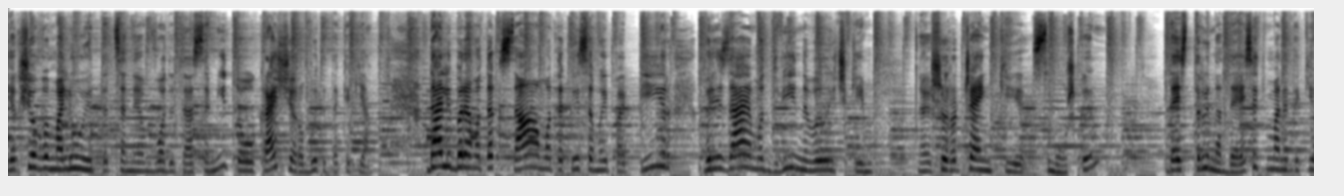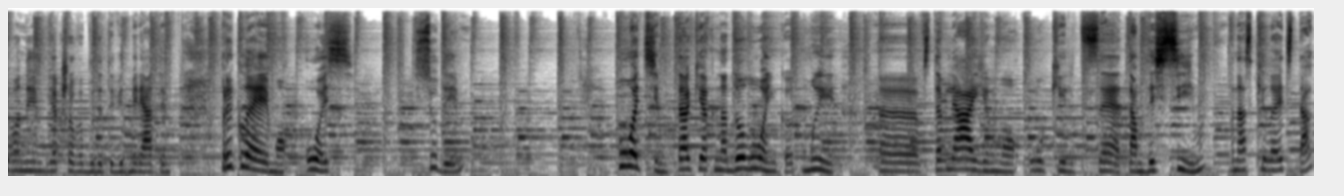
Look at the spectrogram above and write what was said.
Якщо ви малюєте це не вводите а самі, то краще робити так, як я. Далі беремо так само такий самий папір, вирізаємо дві невеличкі е, широченькі смужки. Десь 3 на 10 в мене такі вони, якщо ви будете відміряти. Приклеїмо ось сюди. Потім, так як на долоньках ми е, вставляємо у кільце, там де 7, в нас кілець, так,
